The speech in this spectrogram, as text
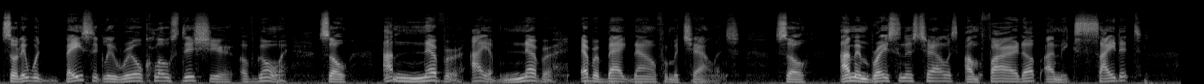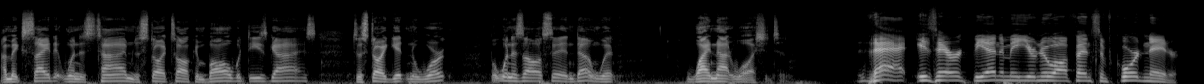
So they were basically real close this year of going. So I'm never, I have never, ever backed down from a challenge. So I'm embracing this challenge. I'm fired up. I'm excited. I'm excited when it's time to start talking ball with these guys, to start getting to work. But when it's all said and done with, why not Washington? That is Eric Bieniemy, your new offensive coordinator.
